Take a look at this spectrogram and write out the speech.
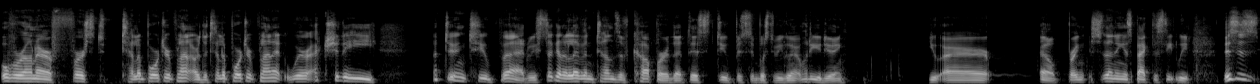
Over on our first teleporter planet, or the teleporter planet, we're actually not doing too bad. We've still got 11 tons of copper that this dupe is supposed to be going... What are you doing? You are... Oh, bring sending us back to Sleet Wheat. This is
